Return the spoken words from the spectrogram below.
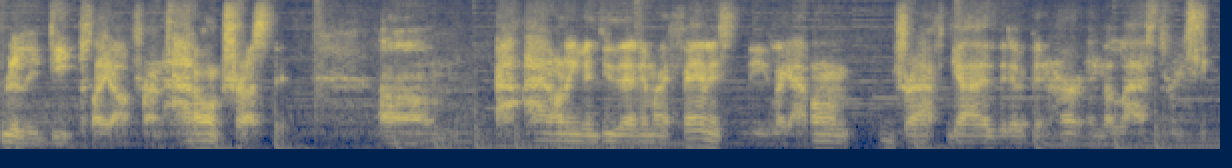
really deep playoff run. I don't trust it. Um, I, I don't even do that in my fantasy league. Like I don't draft guys that have been hurt in the last three seasons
